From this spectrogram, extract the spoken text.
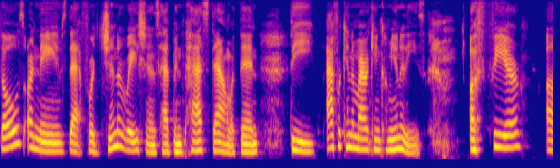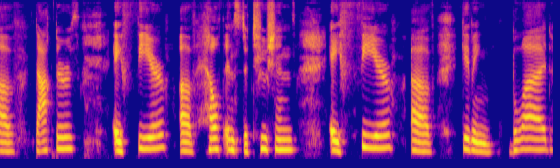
those are names that for generations have been passed down within the African American communities. A fear of doctors, a fear of health institutions, a fear of giving blood,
